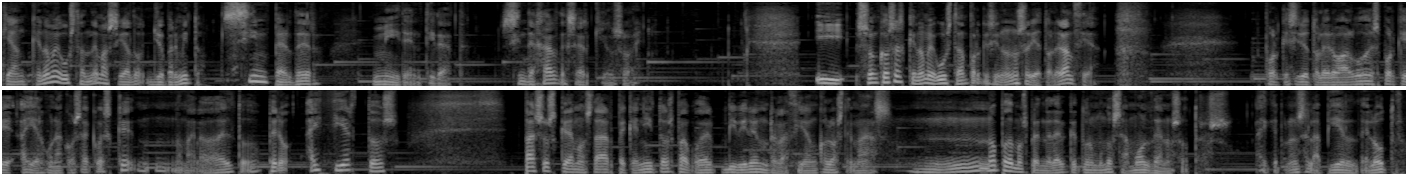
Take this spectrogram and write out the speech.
que aunque no me gustan demasiado, yo permito, sin perder mi identidad, sin dejar de ser quien soy. Y son cosas que no me gustan porque si no, no sería tolerancia. Porque si yo tolero algo es porque hay alguna cosa que, es que no me agrada del todo. Pero hay ciertos pasos que debemos dar pequeñitos para poder vivir en relación con los demás. No podemos pretender que todo el mundo se amolde a nosotros. Hay que ponerse la piel del otro.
